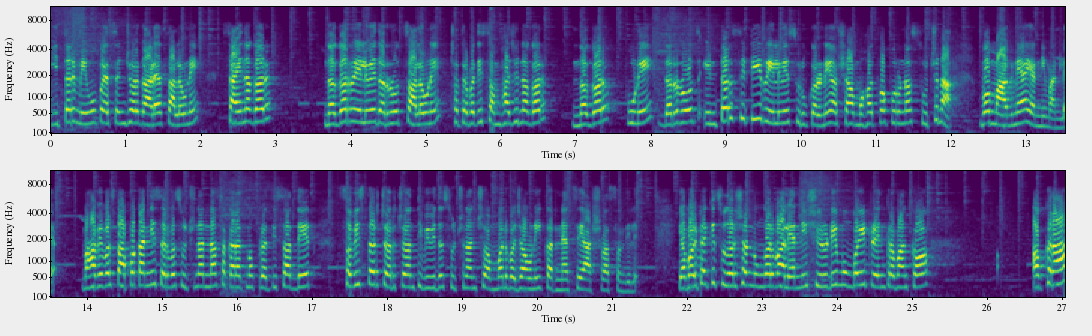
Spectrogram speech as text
इतर मेमू पॅसेंजर गाड्या चालवणे साईनगर नगर रेल्वे दररोज चालवणे छत्रपती संभाजीनगर नगर पुणे दररोज इंटरसिटी रेल्वे सुरू करणे अशा महत्त्वपूर्ण सूचना व मागण्या यांनी मांडल्या. महाव्यवस्थापकांनी सर्व सूचनांना सकारात्मक प्रतिसाद देत सविस्तर चर्चांती विविध सूचनांची अंमलबजावणी करण्याचे आश्वासन दिले. या बैठकीत सुदर्शन डुंगरवाल यांनी शिर्डी मुंबई ट्रेन क्रमांक अकरा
